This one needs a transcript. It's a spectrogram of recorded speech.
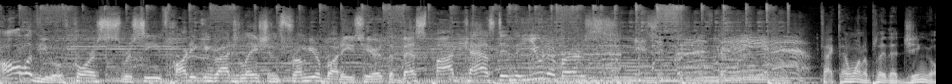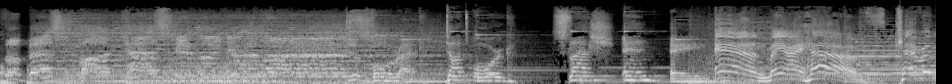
All of you, of course, receive hearty congratulations from your buddies here at the best podcast in the universe. It's your birthday, yeah. In fact, I want to play that jingle. The best podcast in the universe. Dvorak.org slash N-A. And may I have Kevin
